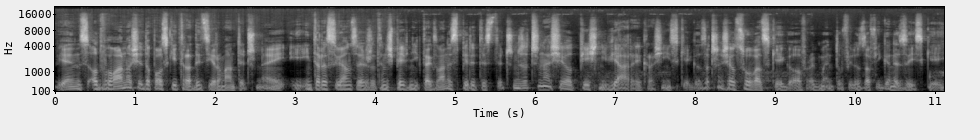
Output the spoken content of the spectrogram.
Więc odwołano się do polskiej tradycji romantycznej i interesujące, że ten śpiewnik tak zwany spirytystyczny zaczyna się od pieśni wiary Krasińskiego, zaczyna się od słowackiego fragmentu filozofii genezyjskiej,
